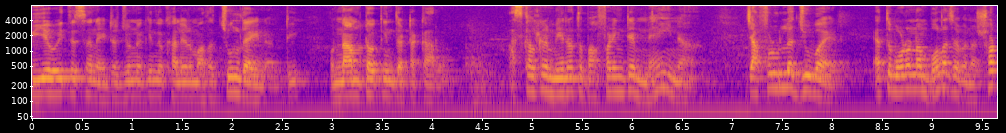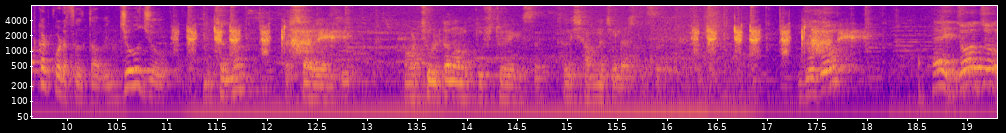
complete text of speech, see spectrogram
বিয়ে হইতেছে না এটার জন্য কিন্তু খালি ওর মাথা চুল দেয় না আন্টি। ওর নামটাও কিন্তু একটা কারণ। আজকালকার মেয়েরা তো বাফারিং টাইম নেই না। জাফরুল্লাহ জুবায়ের এত বড় নাম বলা যাবে না শর্টকাট করে ফেলতে হবে জো জো সরি আমার চুলটা না অনেক দুষ্ট হয়ে গেছে খালি সামনে চলে আসতেছে। জোজো? Hey Jojo!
